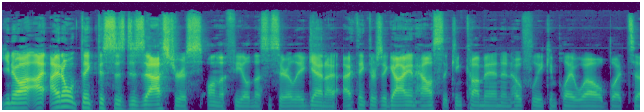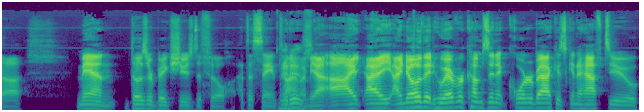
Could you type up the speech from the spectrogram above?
you know, I, I don't think this is disastrous on the field necessarily. Again, I, I think there's a guy in house that can come in and hopefully can play well, but uh, man, those are big shoes to fill at the same time. I mean, I, I, I know that whoever comes in at quarterback is going to have to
